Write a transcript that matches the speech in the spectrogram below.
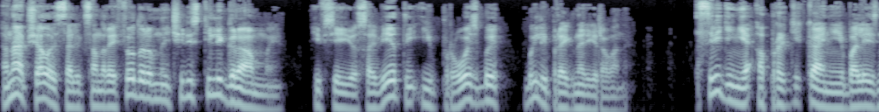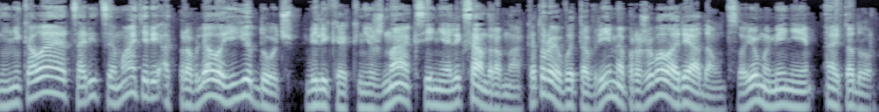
Она общалась с Александрой Федоровной через телеграммы, и все ее советы и просьбы были проигнорированы. Сведения о протекании болезни Николая царице-матери отправляла ее дочь, великая княжна Ксения Александровна, которая в это время проживала рядом, в своем имении Альтадор.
